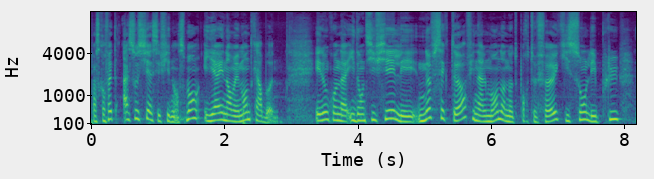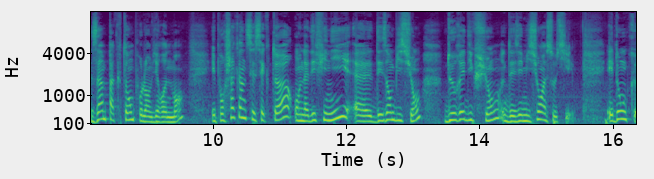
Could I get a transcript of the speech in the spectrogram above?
parce qu'en fait, associé à ces financements, il y a énormément de carbone. Et donc on a identifié les neuf secteurs finalement dans notre portefeuille qui sont les plus impactants pour l'environnement. Et pour chacun de ces secteurs, on a défini euh, des ambitions de réduction des émissions associées. Et donc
